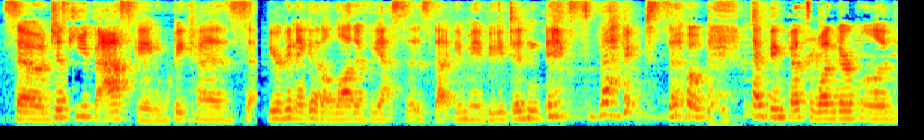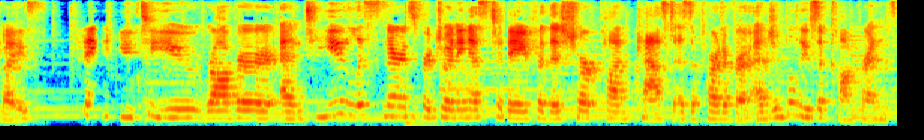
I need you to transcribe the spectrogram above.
So just keep asking because you're going to get a lot of yeses that you maybe didn't expect. So I think that's wonderful advice. Thank you to you, Robert, and to you, listeners, for joining us today for this short podcast as a part of our Edupalooza conference.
